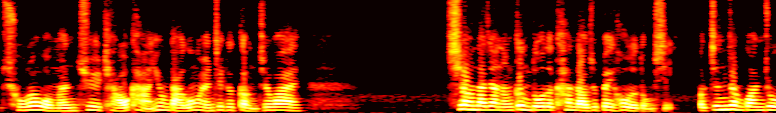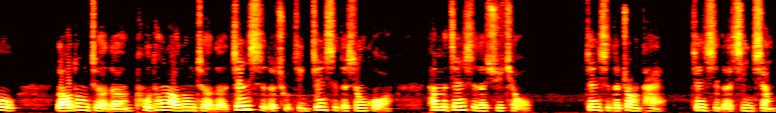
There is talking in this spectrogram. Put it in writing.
除了我们去调侃用“打工人”这个梗之外，希望大家能更多的看到这背后的东西，要真正关注劳动者的普通劳动者的真实的处境、真实的生活，他们真实的需求、真实的状态、真实的心声。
